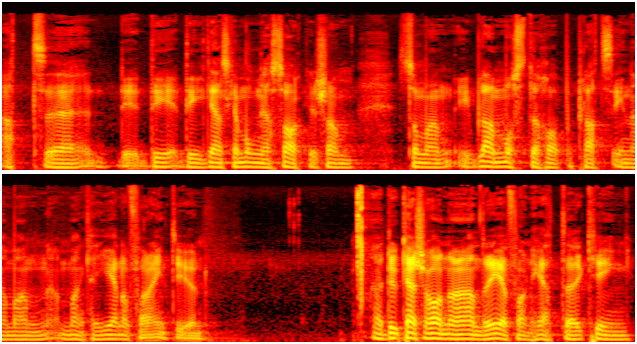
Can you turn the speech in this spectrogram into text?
att det, det, det, är ganska många saker som, som man ibland måste ha på plats innan man, man kan genomföra intervjun. Du kanske har några andra erfarenheter kring,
